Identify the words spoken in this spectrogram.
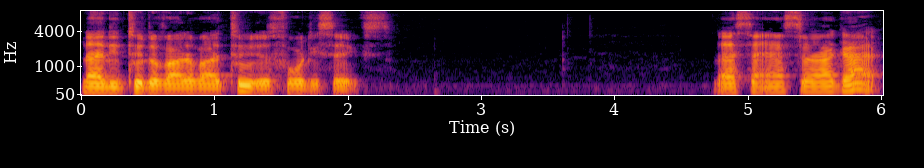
92 divided by 2 is 46. That's the answer I got.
